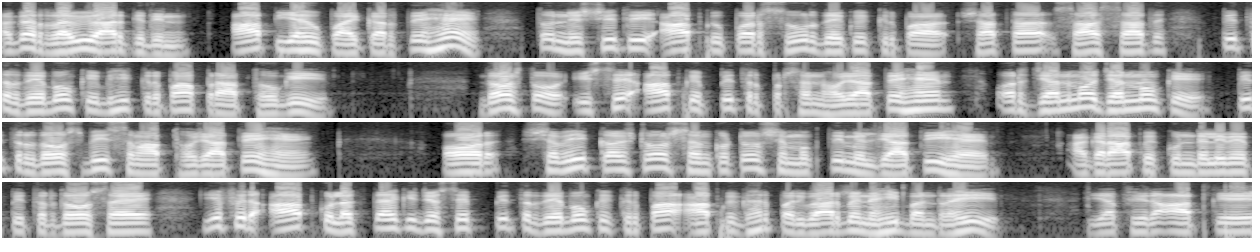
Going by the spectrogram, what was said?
अगर रविवार के दिन आप यह उपाय करते हैं तो निश्चित ही आपके ऊपर सूर्यदेव की कृपा साथ साथ पितृदेवों की भी कृपा प्राप्त होगी। दोस्तों, इससे आपके पितृ प्रसन्न हो जाते हैं और जन्मों जन्मों के पितृदोष भी समाप्त हो जाते हैं और सभी कष्टों और संकटों से मुक्ति मिल जाती है। अगर आपके कुंडली में पितृदोष है, या फिर आपको लगता है कि जैसे पितृदेवों की कृपा आपके घर परिवार में नहीं बन रही, या फिर आपके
